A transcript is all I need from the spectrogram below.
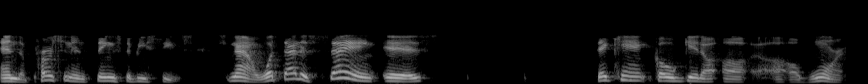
and the person and things to be seized. Now, what that is saying is they can't go get a, a, a warrant.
